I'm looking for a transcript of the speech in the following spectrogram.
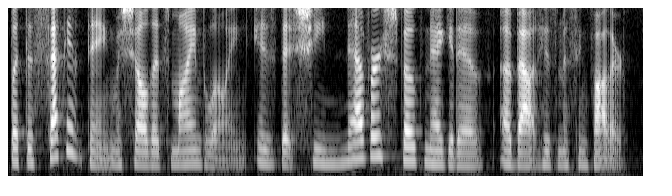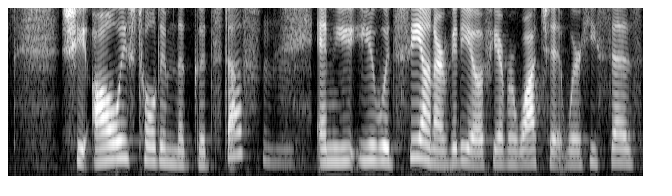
But the second thing, Michelle, that's mind blowing is that she never spoke negative about his missing father she always told him the good stuff. Mm-hmm. And you, you would see on our video, if you ever watch it, where he says,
